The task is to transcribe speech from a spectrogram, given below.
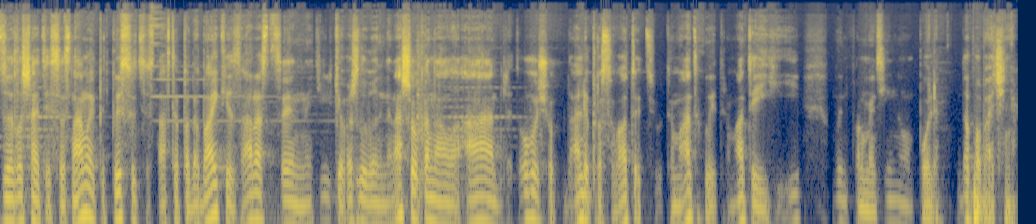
Залишайтеся з нами, підписуйтесь, ставте подобайки. Зараз це не тільки важливо для нашого каналу, а для того, щоб далі просувати цю тематику і тримати її в інформаційному полі. До побачення.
